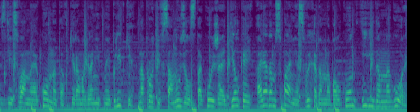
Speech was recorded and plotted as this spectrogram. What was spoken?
Здесь ванная комната в керамогранитной плитке. Напротив санузел с такой же отделкой, а рядом спальня с выходом на балкон и видом на горы.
